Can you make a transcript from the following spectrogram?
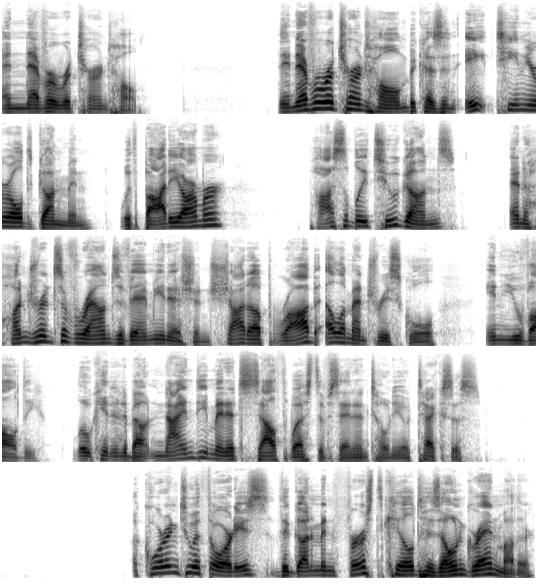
and never returned home. They never returned home because an 18 year old gunman with body armor, possibly two guns, and hundreds of rounds of ammunition shot up Robb Elementary School in Uvalde, located about 90 minutes southwest of San Antonio, Texas. According to authorities, the gunman first killed his own grandmother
